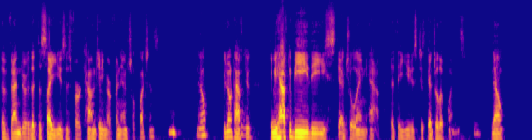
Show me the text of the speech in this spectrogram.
the vendor that the site uses for accounting or financial collections? Hmm, No, we don't have to. Do we have to be the scheduling app that they use to schedule appointments? Hmm, No,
